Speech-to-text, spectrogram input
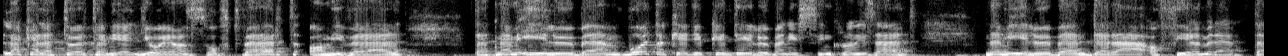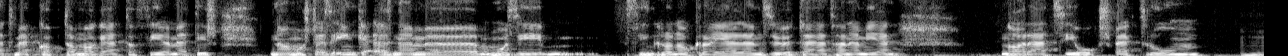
le kellett tölteni egy olyan szoftvert, amivel, tehát nem élőben, volt, aki egyébként élőben is szinkronizált, nem élőben, de rá a filmre. Tehát megkapta magát a filmet is. Na most ez, inkább, ez nem ö, mozi szinkronokra jellemző, tehát hanem ilyen narrációk, spektrum, uh-huh.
